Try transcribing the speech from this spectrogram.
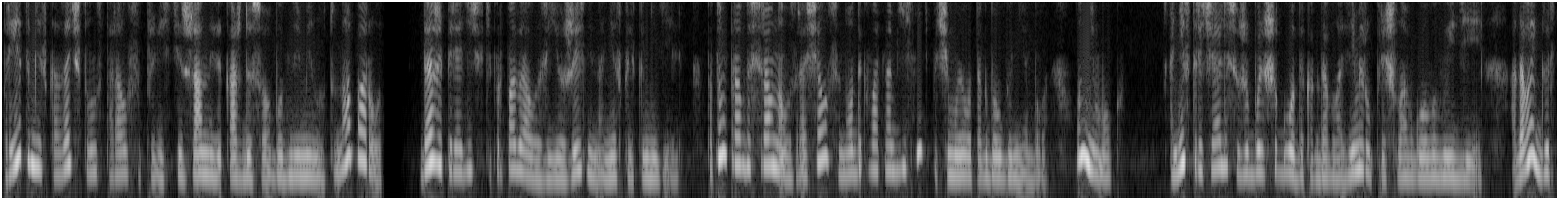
При этом не сказать, что он старался провести с Жанной каждую свободную минуту. Наоборот, даже периодически пропадал из ее жизни на несколько недель. Потом, правда, все равно возвращался, но адекватно объяснить, почему его так долго не было, он не мог. Они встречались уже больше года, когда Владимиру пришла в голову идея. А давай, говорит,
